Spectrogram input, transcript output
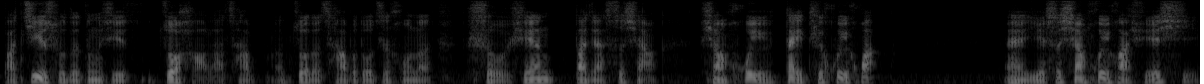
把技术的东西做好了，差做的差不多之后呢，首先大家是想向绘代替绘画，哎，也是向绘画学习，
